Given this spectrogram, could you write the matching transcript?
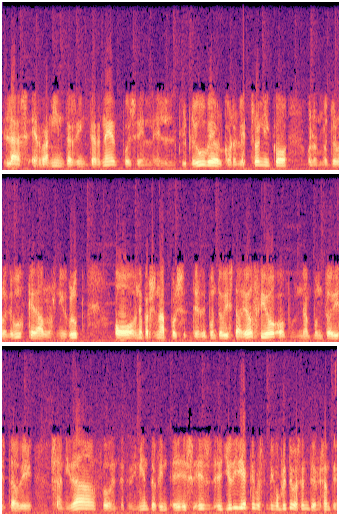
las herramientas de internet pues el, el www o el correo electrónico o los motores de búsqueda o los newsgroup o una persona pues desde el punto de vista de ocio o desde el punto de vista de sanidad o de entretenimiento en fin es, es- yo diría que es bastante completo y bastante interesante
